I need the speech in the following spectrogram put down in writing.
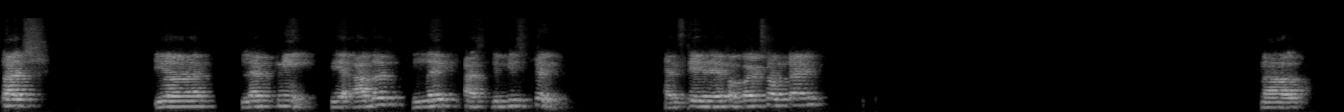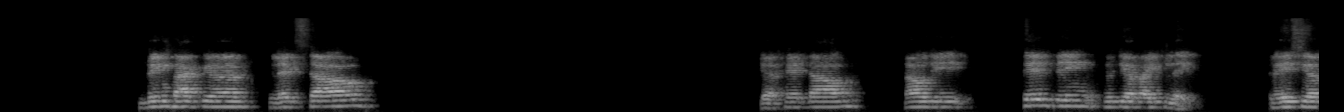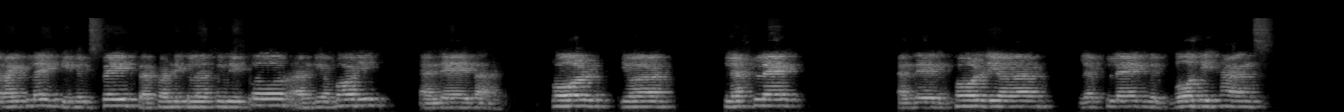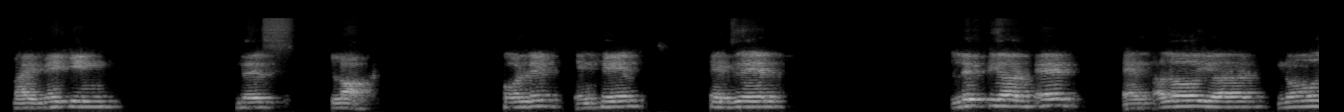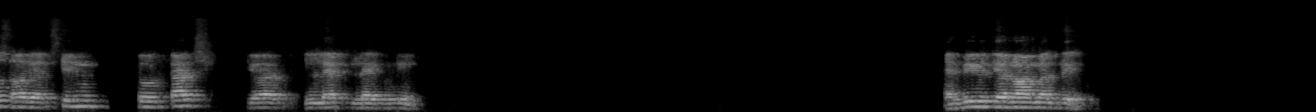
Touch your left knee. The other leg has to be straight. And stay there for quite some time. Now, bring back your legs down. Your head down. Now the same thing with your right leg. Raise your right leg, keep it straight, perpendicular to the floor and your body. And then hold your left leg and then hold your left leg with both the hands by making this lock. Hold it, inhale, exhale, lift your head and allow your nose or your chin to touch your left leg knee. And be with your normal breath.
